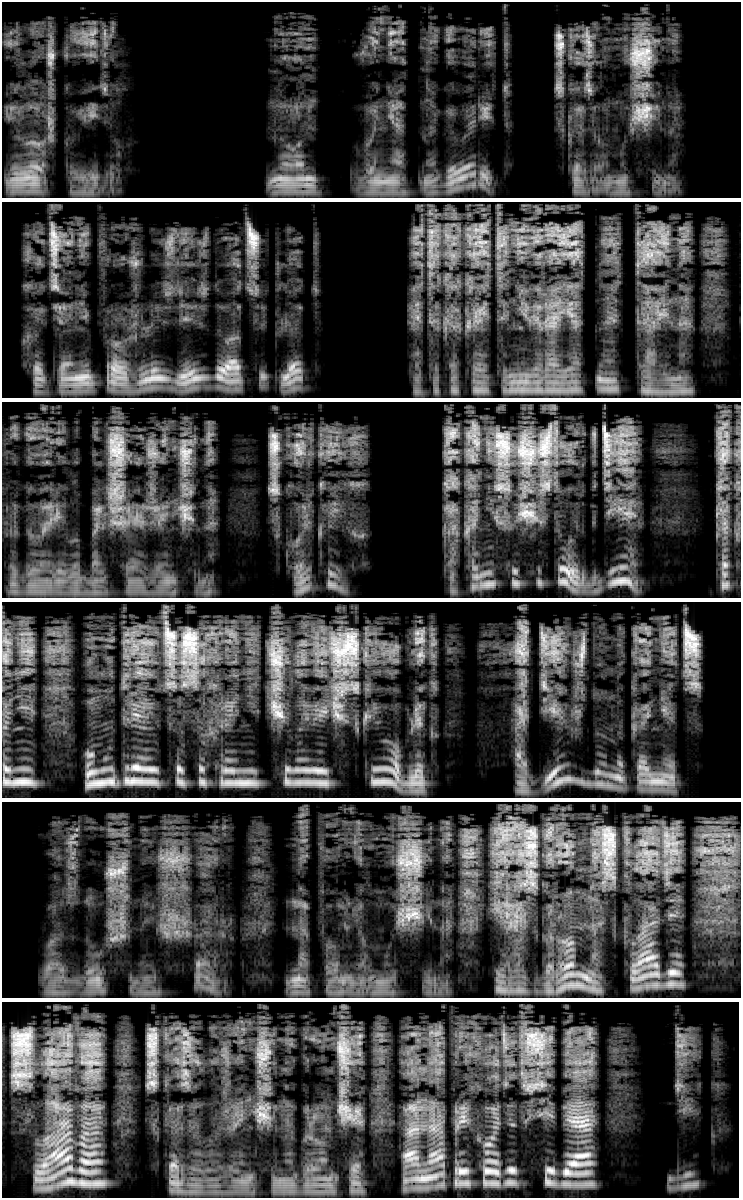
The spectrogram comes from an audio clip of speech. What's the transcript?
«И ложку видел. Но он внятно говорит». — сказал мужчина. «Хотя они прожили здесь двадцать лет». «Это какая-то невероятная тайна», — проговорила большая женщина. «Сколько их? Как они существуют? Где? Как они умудряются сохранить человеческий облик? Одежду, наконец?» «Воздушный шар», — напомнил мужчина. «И разгром на складе? Слава!» — сказала женщина громче. «Она приходит в себя!» «Дик!»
